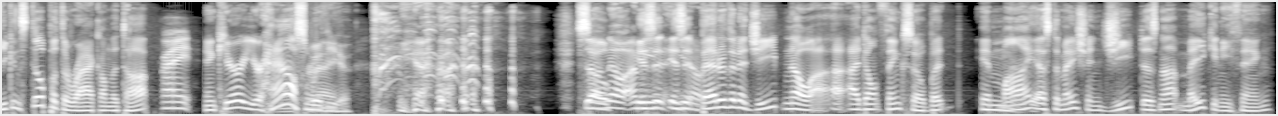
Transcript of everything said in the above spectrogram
you can still put the rack on the top, right, and carry your house with right. you. Yeah. So, So, no, I is it is it know- better than a Jeep? No, I, I don't think so. But in my estimation, Jeep does not make anything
